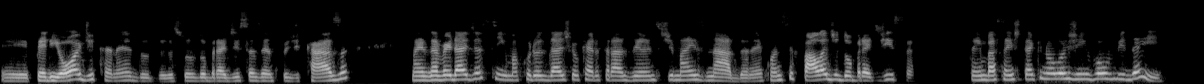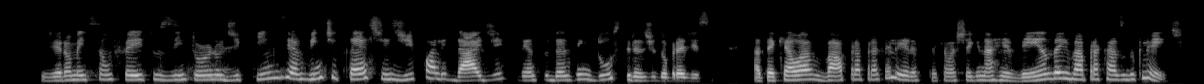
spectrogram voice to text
é, periódica, né, do, das suas dobradiças dentro de casa. Mas, na verdade, assim, uma curiosidade que eu quero trazer antes de mais nada, né? Quando se fala de dobradiça, tem bastante tecnologia envolvida aí. Geralmente são feitos em torno de 15 a 20 testes de qualidade dentro das indústrias de dobradiça, até que ela vá para a prateleira, até que ela chegue na revenda e vá para a casa do cliente.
